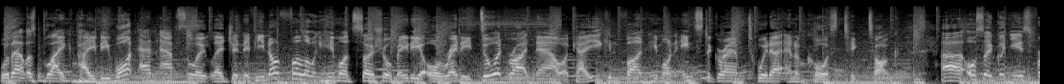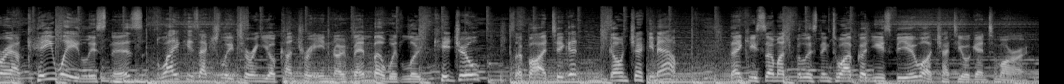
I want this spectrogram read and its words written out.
Well, that was Blake Pavey. What an absolute legend. If you're not following him on social media already, do it right now, okay? You can find him on Instagram, Twitter, and of course, TikTok. Uh, also, good news for our Kiwi listeners Blake is actually touring your country in November with Luke Kidgell, so buy a ticket and go and check him out. Thank you so much for listening to I've Got News for You. I'll chat to you again tomorrow.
